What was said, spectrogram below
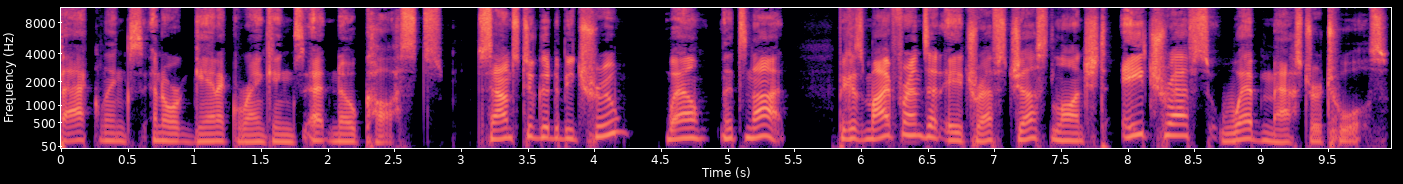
backlinks, and organic rankings at no costs? Sounds too good to be true? Well, it's not, because my friends at Ahrefs just launched Ahrefs Webmaster Tools.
